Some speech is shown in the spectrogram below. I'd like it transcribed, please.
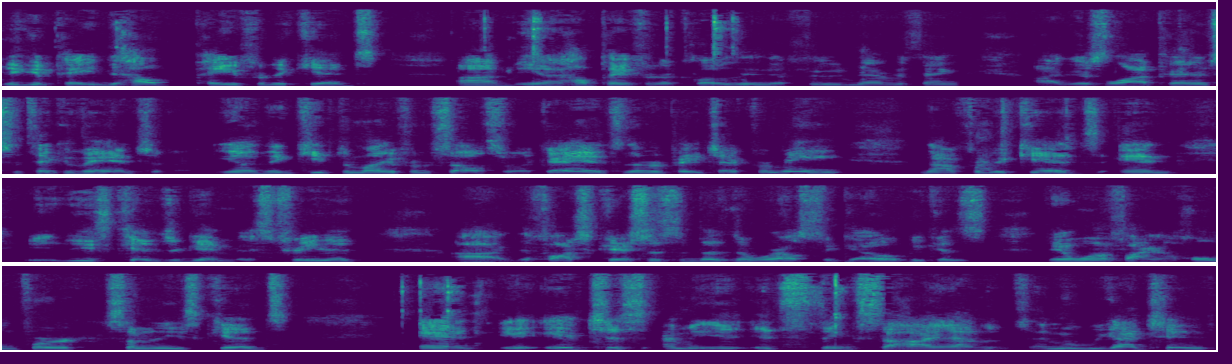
They get paid to help pay for the kids um, you know, help pay for their clothing, their food, and everything. Uh, there's a lot of parents that take advantage of it. You know, they keep the money for themselves. They're like, hey, it's never paycheck for me, not for the kids. And these kids are getting mistreated. Uh, the foster care system doesn't know where else to go because they want to find a home for some of these kids. And it, it just, I mean, it, it, stinks to high heavens. I mean, we got to change.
